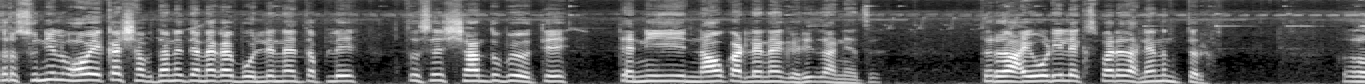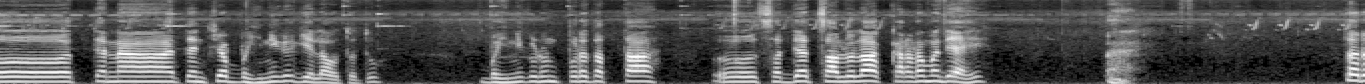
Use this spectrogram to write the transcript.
तर सुनील भाऊ एका शब्दाने त्यांना काय बोलले नाहीत आपले. तसेच शांत उभे होते. त्यांनी नाव काढले नाही घरी जाण्याचं. तर आईवडील एक्सपायर झाल्यानंतर त्यांना त्यांच्या बहिणीकडे गेला होता तो. बहिणीकडून परत आत्ता सध्या चालूला कार्डामध्ये आहे. तर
